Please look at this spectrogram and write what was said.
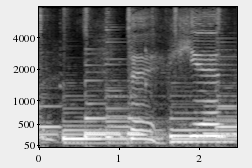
tejiendo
